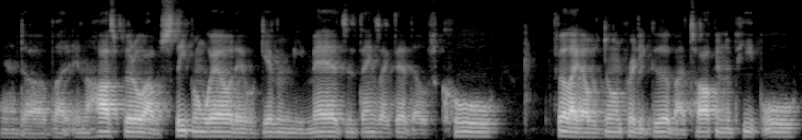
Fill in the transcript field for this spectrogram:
And uh, but in the hospital, I was sleeping well. They were giving me meds and things like that. That was cool. I Felt like I was doing pretty good by talking to people.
